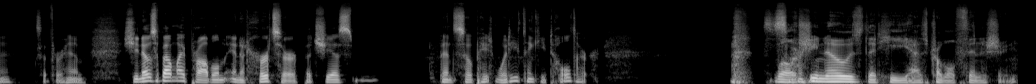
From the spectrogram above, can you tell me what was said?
Eh, except for him. She knows about my problem and it hurts her, but she has been so patient. What do you think he told her? Well, she knows that he has trouble finishing.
